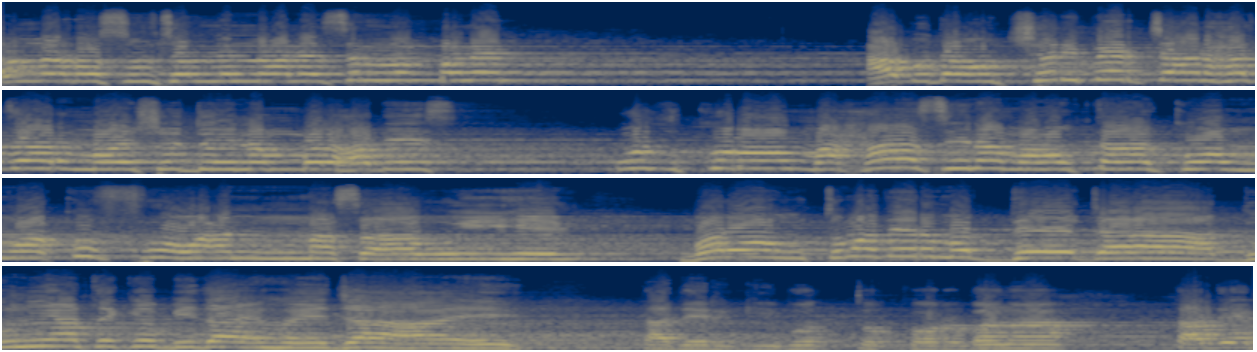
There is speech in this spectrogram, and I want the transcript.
আল্লাহ রসুল সাল্লাম বলেন, আবু দাউদ শরীফের চার হাজার নয়শো দুই নম্বর হাদিস, উযকুরু মাহাসিনা মাউতাকুম ওয়া কুফু আন মাসাউইহিম। বরং তোমাদের মধ্যে যারা দুনিয়া থেকে বিদায় হয়ে যায়, তাদের গিবত তো করবা না। তাদের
